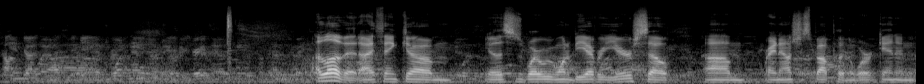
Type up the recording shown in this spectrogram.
top guys in the game and try to win championship? I love it. I think um, you know this is where we want to be every year. So um, right now it's just about putting the work in and,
